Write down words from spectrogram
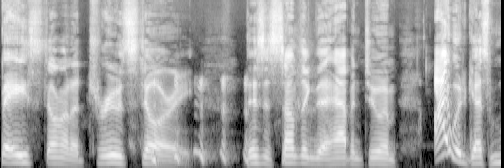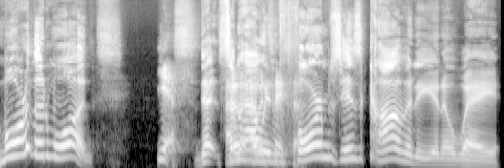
based on a true story. this is something that happened to him, I would guess, more than once. yes, That I- I somehow so. informs his comedy in a way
